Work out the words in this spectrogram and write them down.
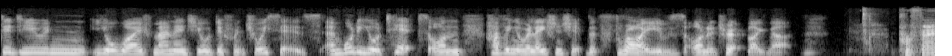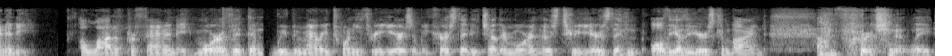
did you and your wife manage your different choices? And what are your tips on having a relationship that thrives on a trip like that? Profanity a lot of profanity, more of it than we've been married 23 years and we cursed at each other more in those two years than all the other years combined, unfortunately.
